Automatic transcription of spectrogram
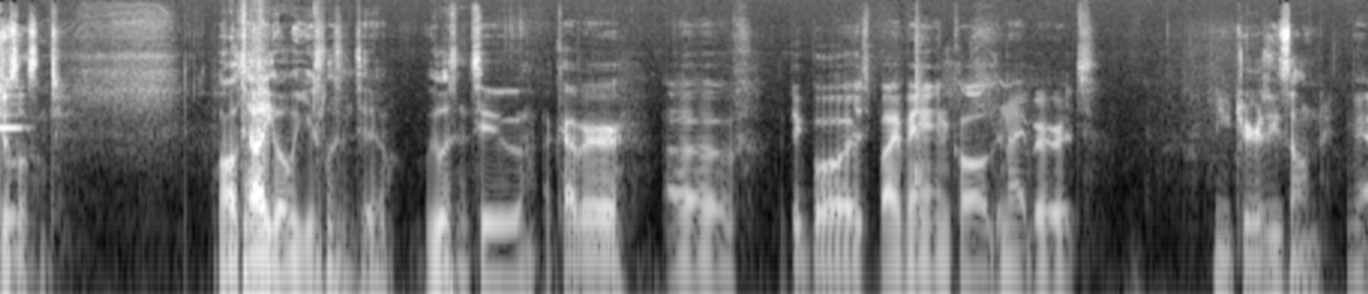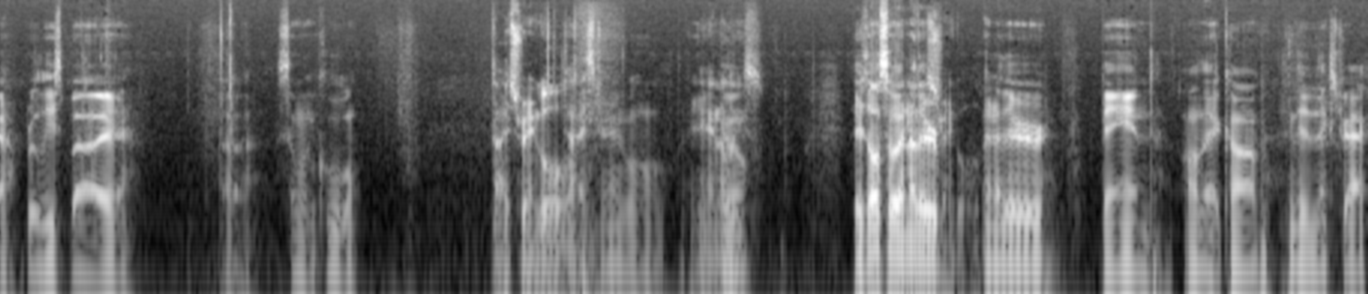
Just listen to? Well, I'll tell you what we just listened to. We listened to a cover of the Big Boys by a band called the Nightbirds. New Jersey Zone. Yeah, released by uh, someone cool. Tie Strangle. Ty Strangle. There you go. Annalise. There's also another Stranglehold. another band on that comp. I think the next track,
